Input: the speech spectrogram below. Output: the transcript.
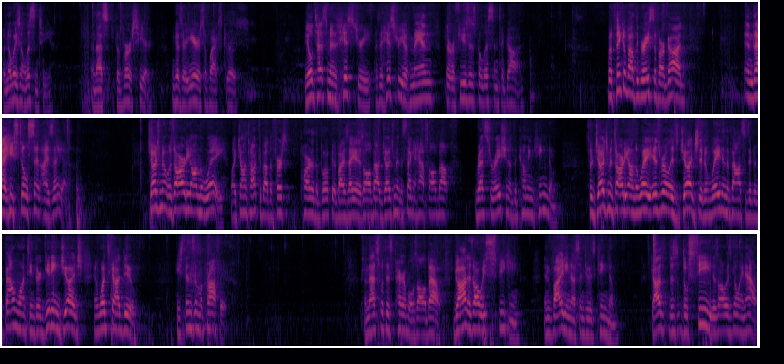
But nobody's going to listen to you. And that's the verse here, because their ears have waxed gross. The Old Testament is history, is a history of man that refuses to listen to God. But think about the grace of our God and that he still sent Isaiah. Judgment was already on the way. Like John talked about, the first part of the book of Isaiah is all about judgment, the second half is all about restoration of the coming kingdom. So judgment's already on the way. Israel is judged. They've been weighed in the balances. They've been found wanting. They're getting judged. And what's God do? He sends them a prophet. And that's what this parable is all about. God is always speaking, inviting us into his kingdom. God, the seed is always going out.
